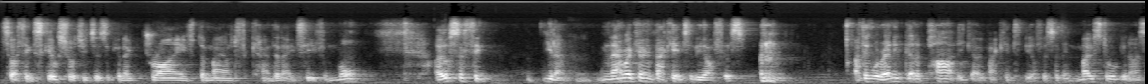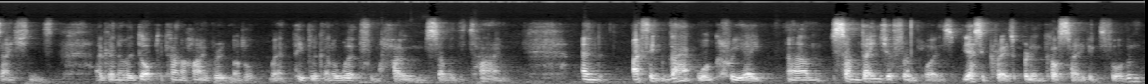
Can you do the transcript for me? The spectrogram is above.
So I think skill shortages are going to drive demand for candidates even more. I also think, you know, now we're going back into the office. I think we're only going to partly go back into the office. I think most organisations are going to adopt a kind of hybrid model where people are going to work from home some of the time. And I think that will create um, some danger for employers. Yes, it creates brilliant cost savings for them,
